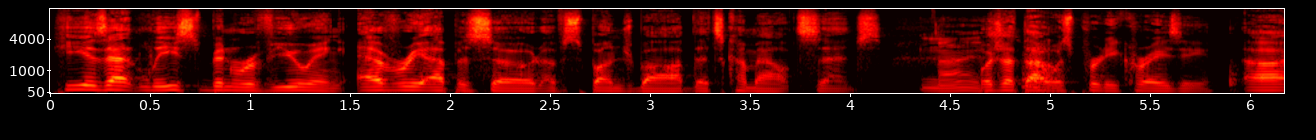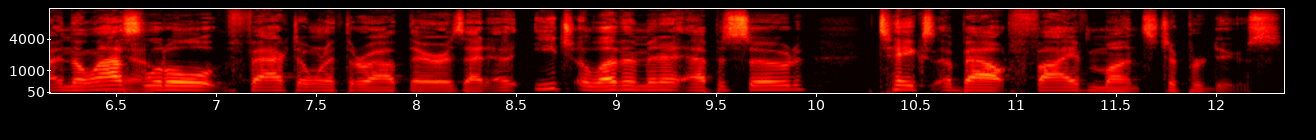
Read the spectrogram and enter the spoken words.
he has at least been reviewing every episode of SpongeBob that's come out since. Nice. Which I thought was pretty crazy. Uh, and the last Yeah. little fact I want to throw out there is that uh, each 11 minute episode takes about five months to produce.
